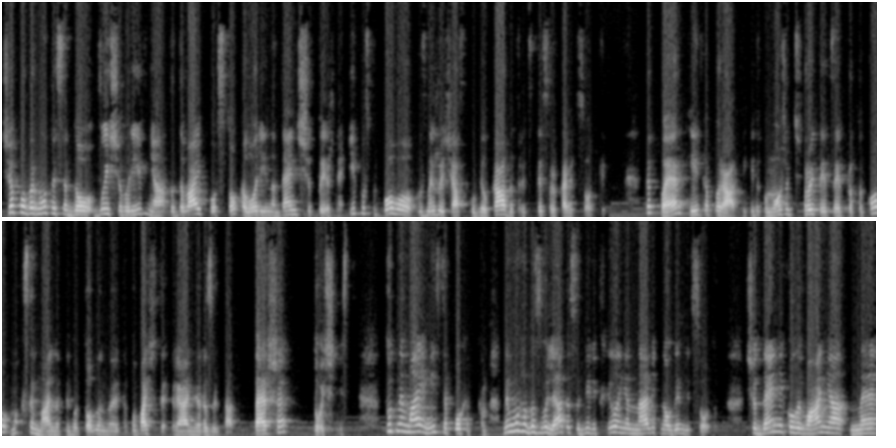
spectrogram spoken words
Щоб повернутися до вищого рівня, додавай по 100 калорій на день щотижня і поступово знижуй частку білка до 30-40%. Тепер кілька порад, які допоможуть пройти цей протокол максимально підготовленою та побачити реальний результат. Перше точність. Тут немає місця похибкам, не можна дозволяти собі відхилення навіть на 1%. Щоденні коливання не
